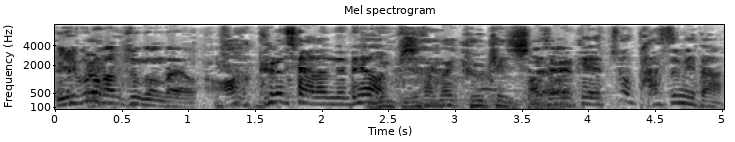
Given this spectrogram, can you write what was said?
일부러 감춘 건가요? 어, 그렇지 않았는데요. 눈빛이 상당히 어, 그윽해지시네요. 제가 이렇게 쭉 봤습니다.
